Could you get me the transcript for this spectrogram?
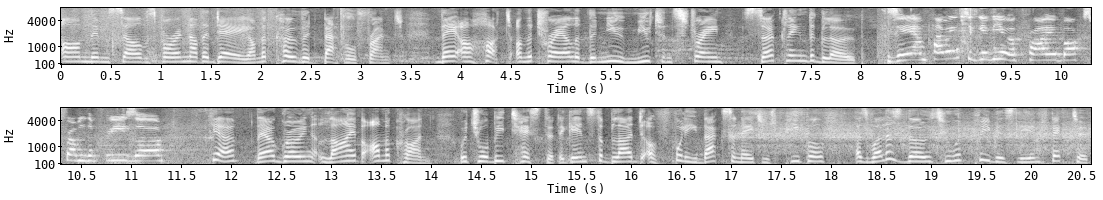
arm themselves for another day on the COVID battlefront. They are hot on the trail of the new mutant strain circling the globe. Zay, I'm coming to give you a cryo box from the freezer. Here, they are growing live Omicron, which will be tested against the blood of fully vaccinated people, as well as those who were previously infected.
